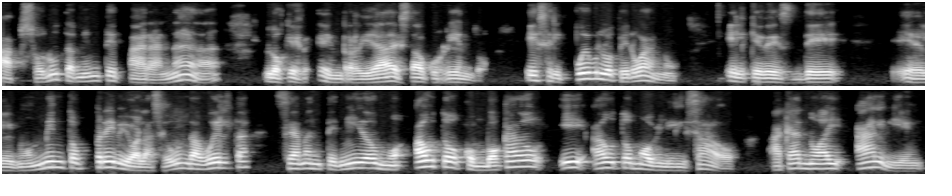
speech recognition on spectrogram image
absolutamente para nada lo que en realidad está ocurriendo. es el pueblo peruano el que desde el momento previo a la segunda vuelta se ha mantenido autoconvocado y automovilizado. Acá no hay alguien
